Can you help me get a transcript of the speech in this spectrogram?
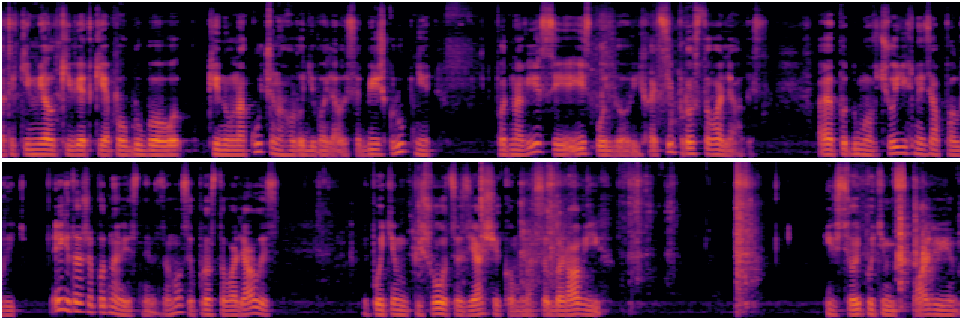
А такі мелкі ветки я пообрубував, кинув на кучу на городі валялися. Більш крупні під навіс і использував їх, а ці просто валялись. А я подумав, чого їх не можна палити. Я їх навіть під навіс не заносив, просто валялись. І потім пішов оце з ящиком, насобирав їх. І все, і потім спалюю.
